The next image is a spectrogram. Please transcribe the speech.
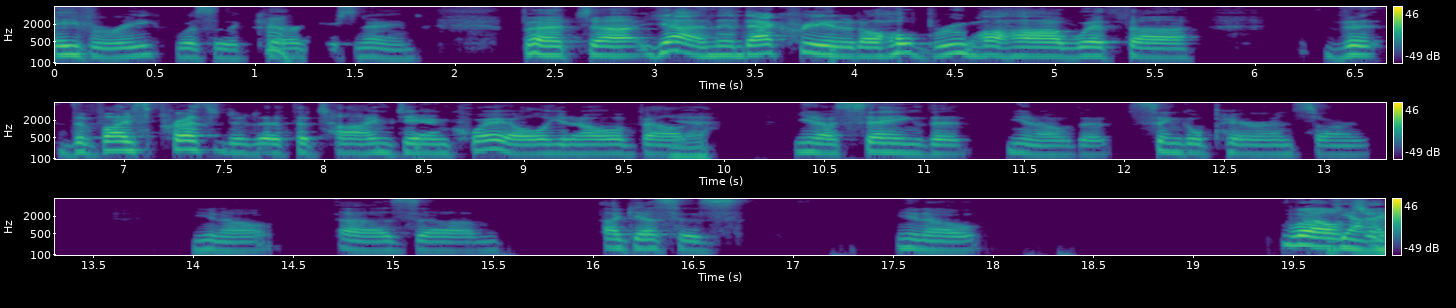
Avery was the character's name, but uh, yeah, and then that created a whole brouhaha with uh, the the vice president at the time, Dan Quayle. You know about Yeah, you know saying that you know that single parents aren't you know as um, I guess as you know well yeah,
